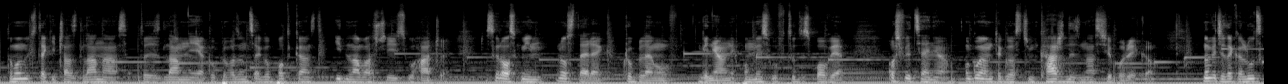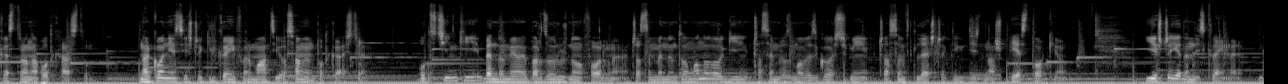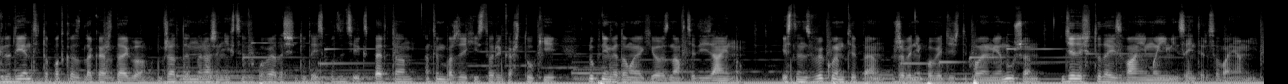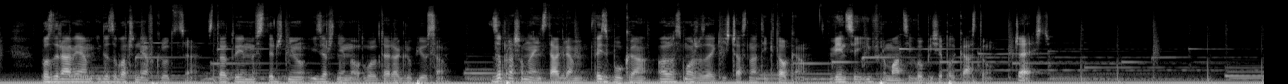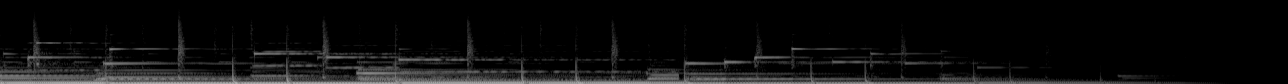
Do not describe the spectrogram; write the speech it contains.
To ma być taki czas dla nas, to jest dla mnie jako prowadzącego podcast i dla Was, czyli słuchaczy. Czas rozkmin, rozterek, problemów, genialnych pomysłów w cudzysłowie, oświecenia, ogółem tego, z czym każdy z nas się boryka. No wiecie, taka ludzka strona podcastu. Na koniec jeszcze kilka informacji o samym podcaście. Odcinki będą miały bardzo różną formę. Czasem będą to monologi, czasem rozmowy z gośćmi, czasem w tle szczeknie gdzieś nasz pies Tokio. I jeszcze jeden disclaimer. Gradienty to podcast dla każdego. W żadnym razie nie chcę wypowiadać się tutaj z pozycji eksperta, a tym bardziej historyka sztuki lub nie wiadomo jakiego znawcy designu. Jestem zwykłym typem, żeby nie powiedzieć typowym Januszem i dzielę się tutaj z Wami moimi zainteresowaniami. Pozdrawiam i do zobaczenia wkrótce. Startujemy w styczniu i zaczniemy od Waltera Grupiusa. Zapraszam na Instagram, Facebooka oraz może za jakiś czas na TikToka. Więcej informacji w opisie podcastu. Cześć!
